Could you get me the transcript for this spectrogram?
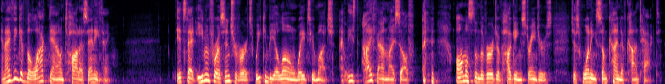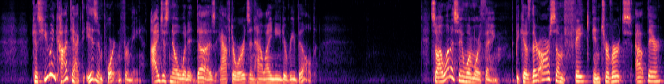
And I think if the lockdown taught us anything, it's that even for us introverts, we can be alone way too much. At least I found myself almost on the verge of hugging strangers, just wanting some kind of contact. Because human contact is important for me. I just know what it does afterwards and how I need to rebuild. So I want to say one more thing because there are some fake introverts out there.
